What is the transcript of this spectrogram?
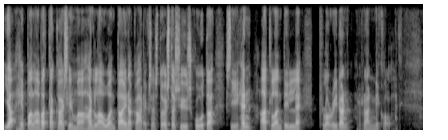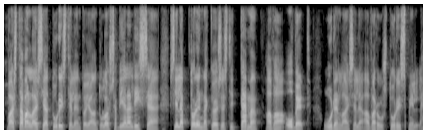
Ja he palaavat takaisin maahan lauantaina 18. syyskuuta siihen Atlantille Floridan rannikolle. Vastaavanlaisia turistilentoja on tulossa vielä lisää, sillä todennäköisesti tämä avaa ovet uudenlaiselle avaruusturismille.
